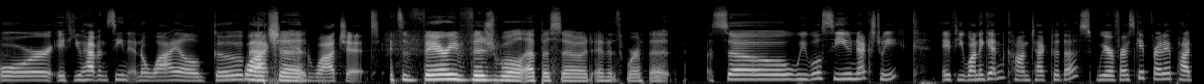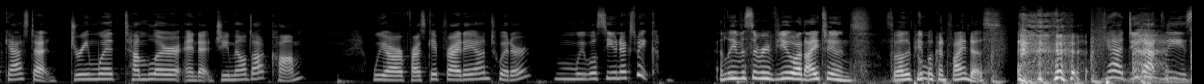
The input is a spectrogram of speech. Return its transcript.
or if you haven't seen it in a while, go Watch back it. and watch it. It's a very visual episode and it's worth it. So we will see you next week. If you want to get in contact with us, we are Farscape Friday Podcast at Dreamwidth, Tumblr, and at gmail.com. We are Farscape Friday on Twitter. We will see you next week. And leave us a review on iTunes so other people can find us. Yeah, do that, please.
